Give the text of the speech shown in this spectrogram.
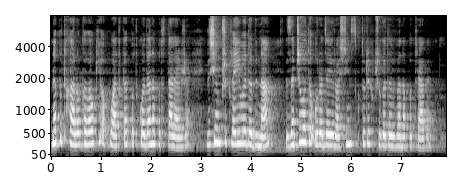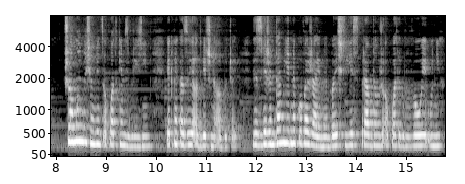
Na podchalu kawałki opłatka podkładano pod talerze. Gdy się przykleiły do dna, znaczyło to urodzaj roślin, z których przygotowywano potrawę. Przełamujmy się więc opłatkiem z bliźnim, jak nakazuje odwieczny obyczaj. Ze zwierzętami jednak uważajmy, bo jeśli jest prawdą, że opłatek wywołuje u nich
